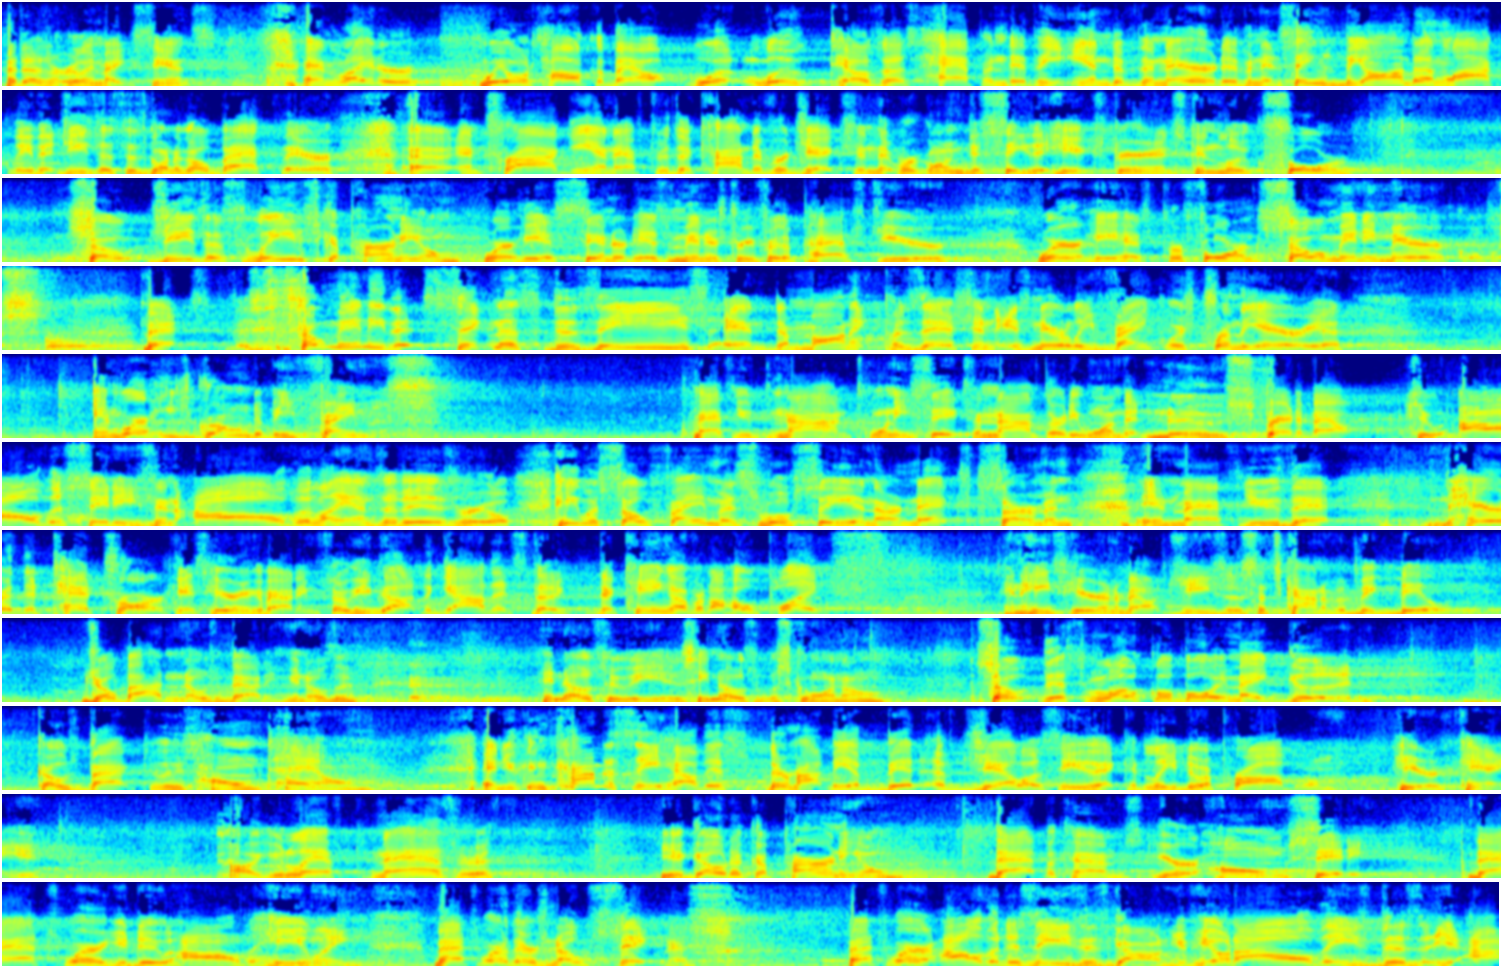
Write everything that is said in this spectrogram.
That doesn't really make sense. And later, we'll talk about what Luke tells us happened at the end of the narrative, and it seems beyond unlikely that Jesus is going to go back there uh, and try again after the kind of rejection that we're going to see that he experienced in Luke 4. So Jesus leaves Capernaum, where he has centered his ministry for the past year, where he has performed so many miracles that so many that sickness, disease, and demonic possession is nearly vanquished from the area, and where he's grown to be famous. Matthew 9 26 and 9 31, that news spread about to all the cities and all the lands of Israel. He was so famous, we'll see in our next sermon in Matthew, that Herod the Tetrarch is hearing about him. So you've got the guy that's the, the king over the whole place, and he's hearing about Jesus. That's kind of a big deal. Joe Biden knows about him, you know. The, he knows who he is, he knows what's going on. So this local boy made good goes back to his hometown and you can kind of see how this there might be a bit of jealousy that could lead to a problem here, can't you? Oh, you left Nazareth, you go to Capernaum, that becomes your home city. That's where you do all the healing. That's where there's no sickness. That's where all the disease is gone. You've healed all these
